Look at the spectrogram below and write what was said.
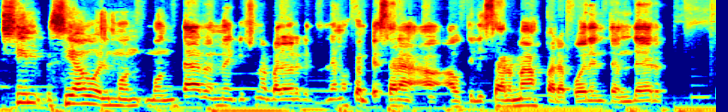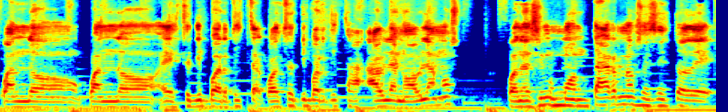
Sí, hago el montarme, que es una palabra que tenemos que empezar a, utilizar más para poder entender cuando, cuando este tipo de artistas, cuando este tipo de artistas hablan o hablamos. Cuando decimos montarnos es esto de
